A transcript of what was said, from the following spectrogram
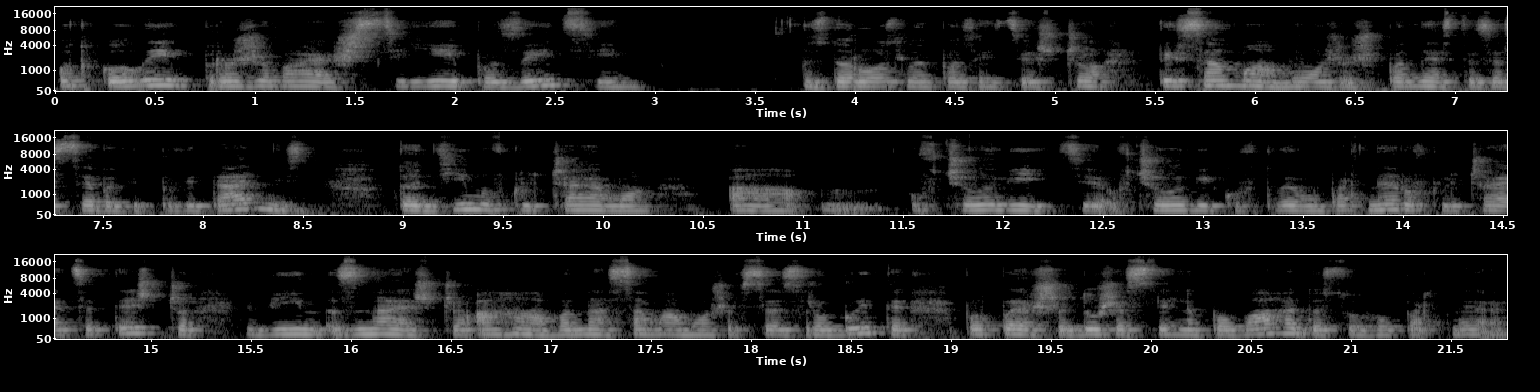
От коли проживаєш з цієї позиції, з дорослої позиції, що ти сама можеш понести за себе відповідальність, тоді ми включаємо а, в чоловіці, в чоловіку, в твоєму партнеру включається те, що він знає, що ага, вона сама може все зробити. По-перше, дуже сильна повага до свого партнера,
